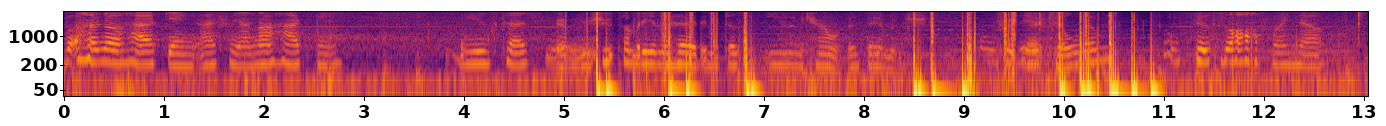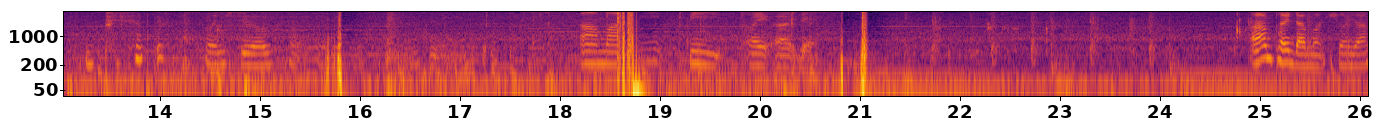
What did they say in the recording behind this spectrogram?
but I'm not hacking. Actually, I'm not hacking. Use cash. Yeah, you shoot somebody in the head and it doesn't even count as damage. Shouldn't that kill them? Oh, piss off right now. Like shield. Um, my beat beat right, right there. I haven't played that much, so yeah.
